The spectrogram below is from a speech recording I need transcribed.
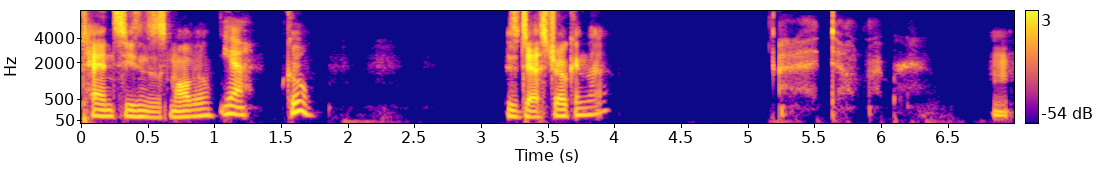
10 seasons of Smallville? Yeah. Cool. Is Deathstroke in that? I don't remember.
